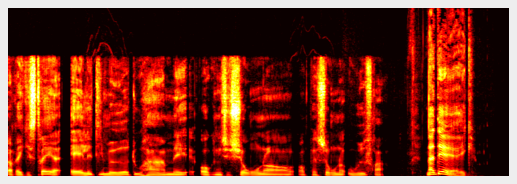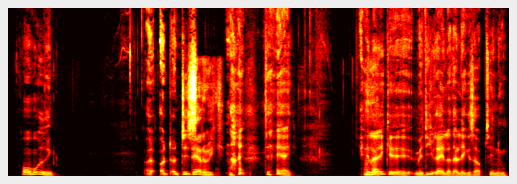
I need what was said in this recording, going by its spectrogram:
at registrere alle de møder, du har med organisationer og, og personer udefra? Nej, det er jeg ikke. Overhovedet ikke. Og, og, og det, det er du ikke? Nej, det er jeg ikke. Heller ikke øh, med de regler, der lægges op til nu.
